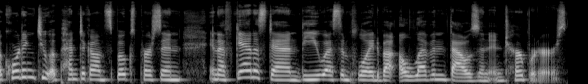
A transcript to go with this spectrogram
According to a Pentagon spokesperson, in Afghanistan, the U.S. employed about 11,000 interpreters.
